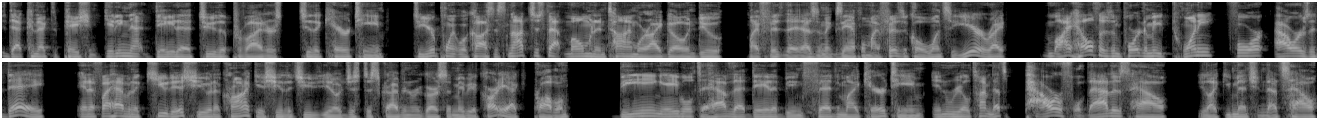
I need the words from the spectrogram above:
that connected patient, getting that data to the providers, to the care team. To your point, Waqas it's not just that moment in time where I go and do my as an example, my physical once a year, right? My health is important to me 24 hours a day. And if I have an acute issue and a chronic issue that you, you know, just described in regards to maybe a cardiac problem, being able to have that data being fed to my care team in real time, that's powerful. That is how like you mentioned, that's how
